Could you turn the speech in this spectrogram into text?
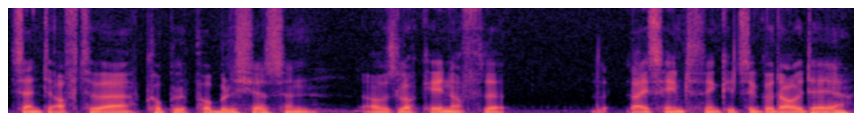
sent it off to a couple of publishers, and I was lucky enough that they seemed to think it's a good idea.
